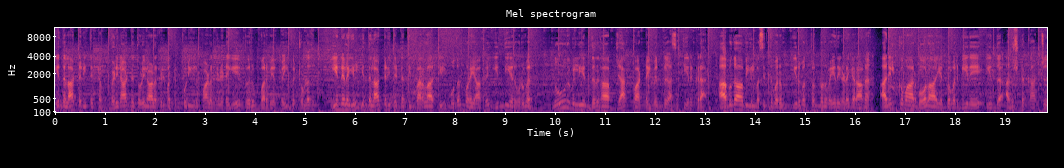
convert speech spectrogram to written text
இந்த லாட்டரி திட்டம் வெளிநாட்டு தொழிலாளர்கள் மற்றும் குடியிருப்பாளர்களிடையே பெரும் வரவேற்பை பெற்றுள்ளது. இந்நிலையில் இந்த லாட்டரி திட்டத்தின் வரலாற்றில் முதன்முறையாக இந்தியர் ஒருவர் நூறு மில்லியன் திர்ஹாம் ஜாக்பாட்டை வென்று அசத்தியிருக்கிறார். அபுதாபியில் வசித்து வரும் இருபத்தொன்பது வயது இளைஞரான அனில்குமார் போலா என்பவர் மீதே இந்த அதிர்ஷ்ட காற்று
